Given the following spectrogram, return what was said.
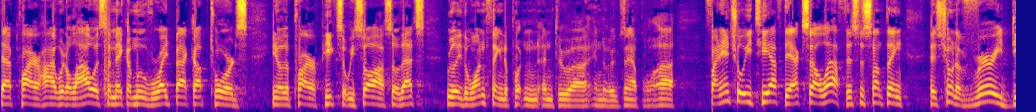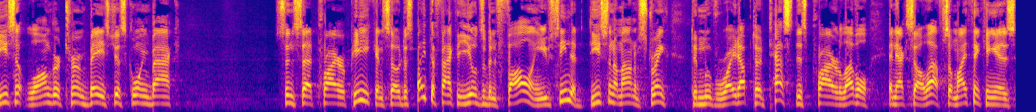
that prior high would allow us to make a move right back up towards you know the prior peaks that we saw. So that's really the one thing to put in, into uh, into example. Uh, financial ETF, the XLF, this is something has shown a very decent longer term base just going back since that prior peak. And so, despite the fact that yields have been falling, you've seen a decent amount of strength to move right up to test this prior level in XLF. So, my thinking is,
